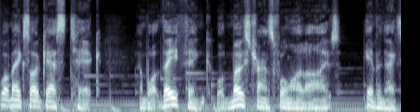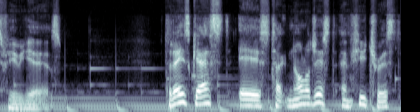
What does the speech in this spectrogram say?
what makes our guests tick and what they think will most transform our lives in the next few years. Today's guest is technologist and futurist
